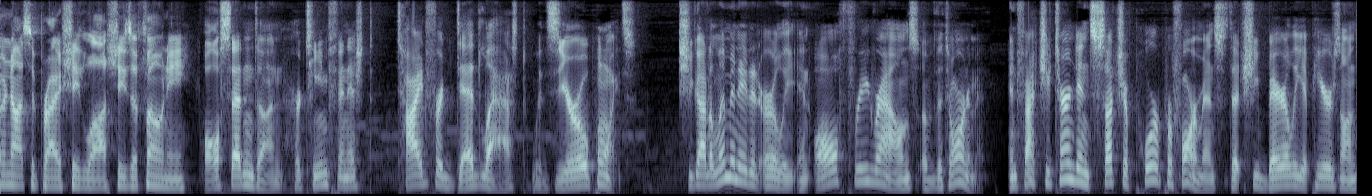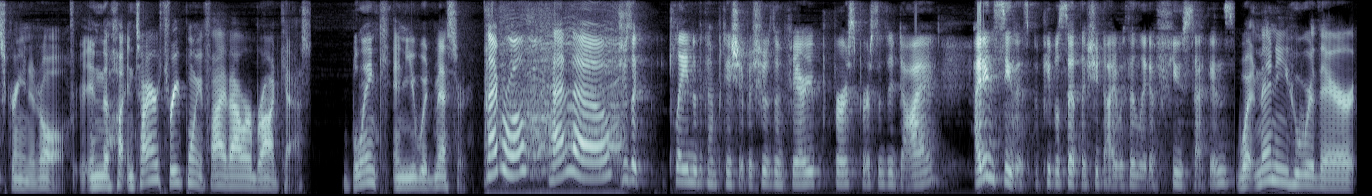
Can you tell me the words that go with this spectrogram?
I'm not surprised she lost. She's a phony. All said and done, her team finished tied for dead last with zero points. She got eliminated early in all three rounds of the tournament. In fact, she turned in such a poor performance that she barely appears on screen at all in the entire 3.5 hour broadcast. Blink and you would miss her. Sniper Wolf, hello. She was like playing in the competition, but she was the very first person to die. I didn't see this, but people said that she died within like a few seconds. What many who were there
